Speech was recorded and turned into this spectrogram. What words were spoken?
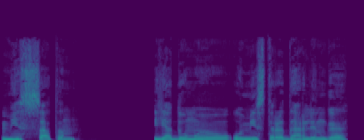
«Мисс Саттон, я думаю, у мистера Дарлинга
